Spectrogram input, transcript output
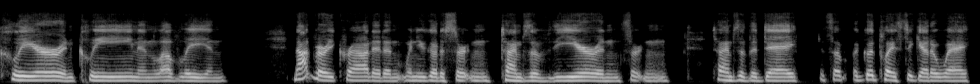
clear and clean and lovely and not very crowded. And when you go to certain times of the year and certain times of the day, it's a, a good place to get away.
